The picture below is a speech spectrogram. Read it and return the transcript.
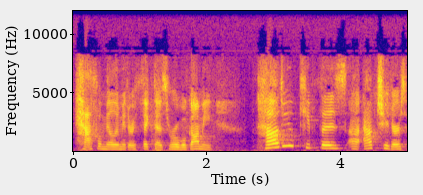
half a millimeter thickness robogami, how do you keep these uh, actuators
